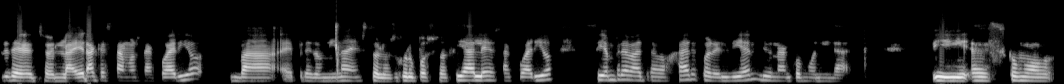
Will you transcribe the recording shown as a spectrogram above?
De hecho, en la era que estamos de acuario, va, eh, predomina esto, los grupos sociales, acuario, siempre va a trabajar por el bien de una comunidad. Y es como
